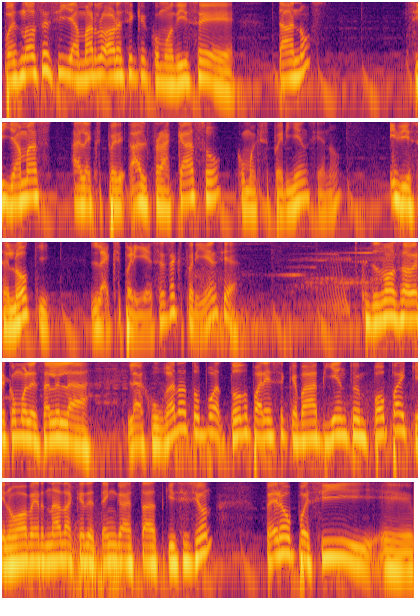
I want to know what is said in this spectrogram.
pues no sé si llamarlo, ahora sí que como dice Thanos, si llamas al, al fracaso como experiencia, ¿no? Y dice Loki, la experiencia es experiencia. Entonces vamos a ver cómo le sale la, la jugada. Todo, todo, parece que va viento en popa y que no va a haber nada que detenga esta adquisición. Pero pues sí, eh,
